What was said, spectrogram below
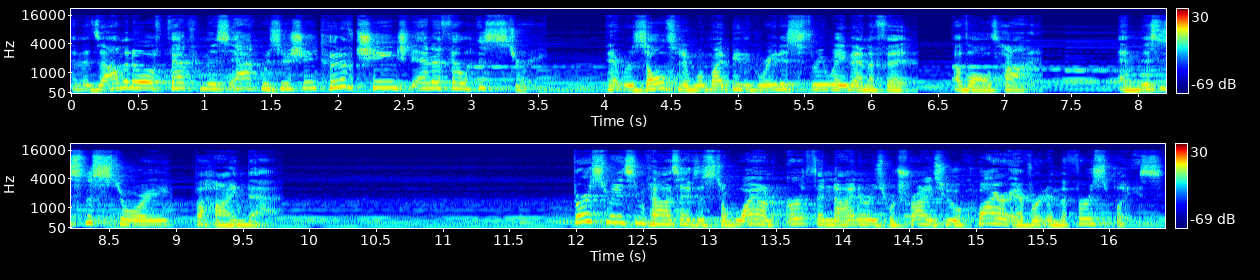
and the domino effect from this acquisition could have changed NFL history, and it resulted in what might be the greatest three way benefit of all time. And this is the story behind that. First, we need some context as to why on earth the Niners were trying to acquire Everett in the first place.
